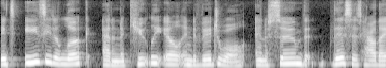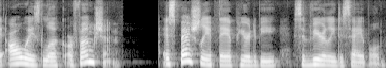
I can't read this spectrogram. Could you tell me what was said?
It's easy to look at an acutely ill individual and assume that this is how they always look or function, especially if they appear to be severely disabled.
